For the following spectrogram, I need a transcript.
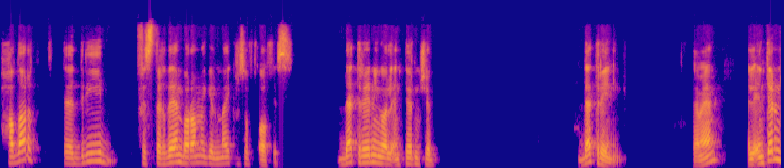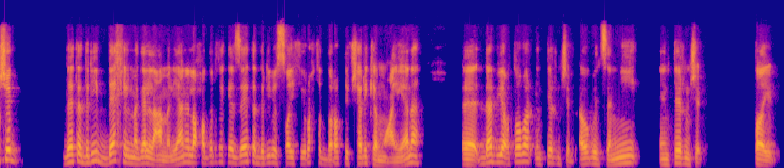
حضرت تدريب في استخدام برامج ال Microsoft Office. ده training ولا internship ده training. تمام؟ ال internship ده تدريب داخل مجال العمل. يعني لو حضرتك زي التدريب الصيفي رحت اتدربت في شركة معينة آه، ده بيعتبر internship أو بنسميه internship طيب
